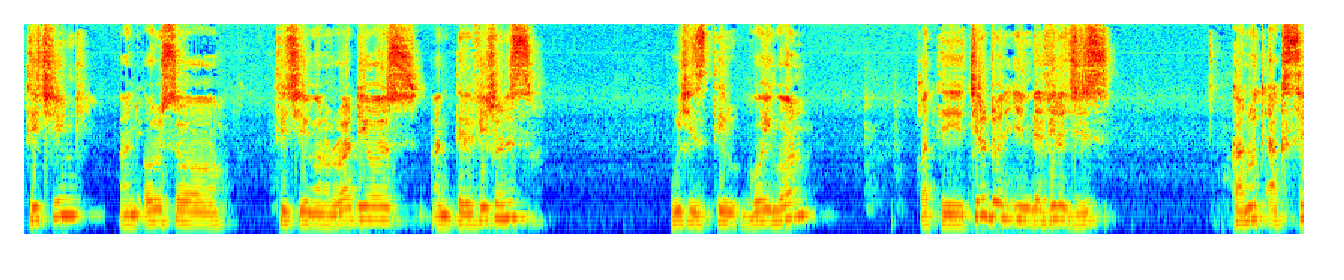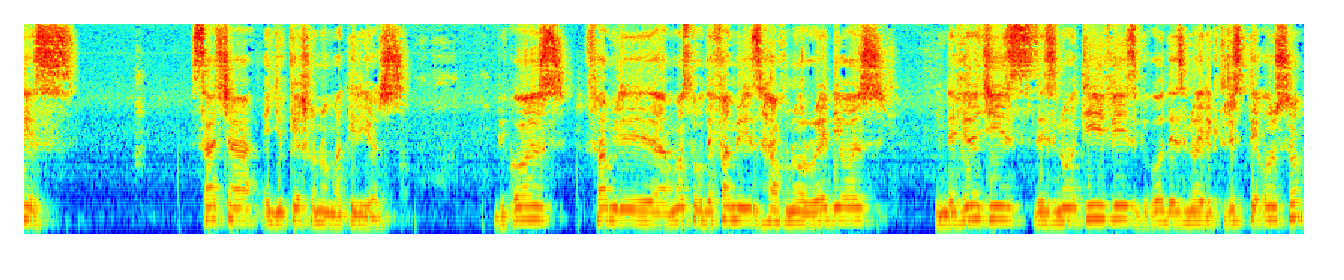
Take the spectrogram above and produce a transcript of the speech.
teaching and also teaching on radios and televisions, which is still going on. But the children in the villages cannot access such uh, educational materials because family, uh, most of the families have no radios. In the villages, there's no TVs because there's no electricity also.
